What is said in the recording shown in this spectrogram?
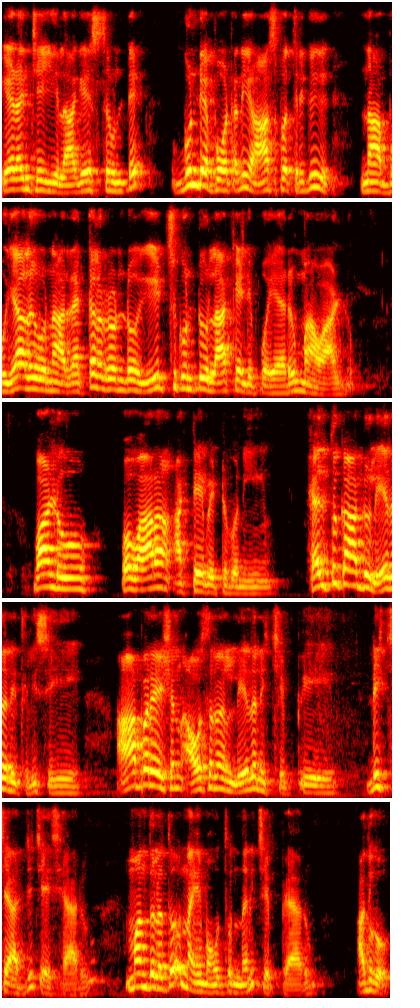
ఎడం చెయ్యి లాగేస్తూ ఉంటే గుండెపోటని ఆసుపత్రికి నా భుజాలు నా రెక్కలు రెండు ఈడ్చుకుంటూ లాక్కెళ్ళిపోయారు మా వాళ్ళు. వాళ్ళు ఓ వారం అట్టే పెట్టుకొని హెల్త్ కార్డు లేదని తెలిసి ఆపరేషన్ అవసరం లేదని చెప్పి డిశ్చార్జ్ చేశారు. మందులతో నయమవుతుందని చెప్పారు. అదిగో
